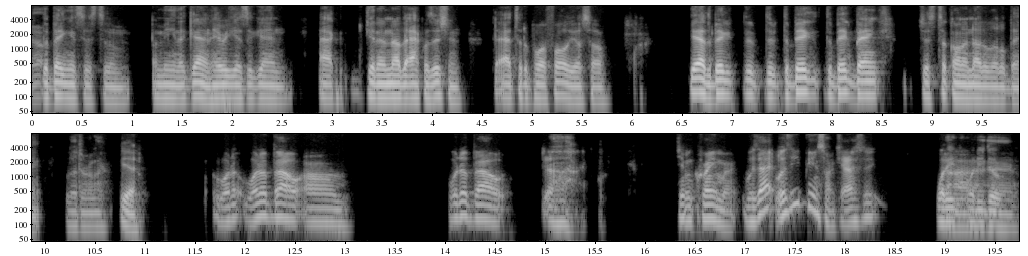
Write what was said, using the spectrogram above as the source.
Yeah. the banking system. I mean, again, here he is again, act, getting another acquisition to add to the portfolio. So, yeah, the big, the, the, the big, the big bank just took on another little bank. literally. Yeah. What what about um what about uh Jim Cramer? Was that was he being sarcastic? What do you, what do you do?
